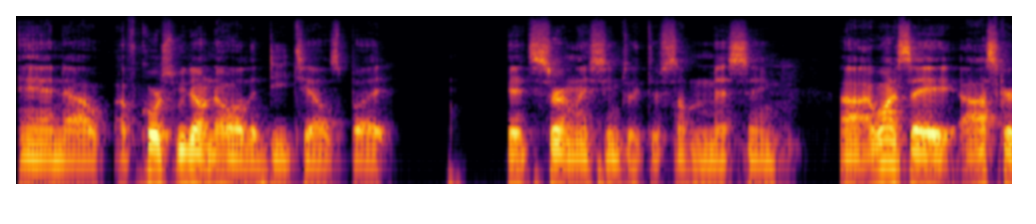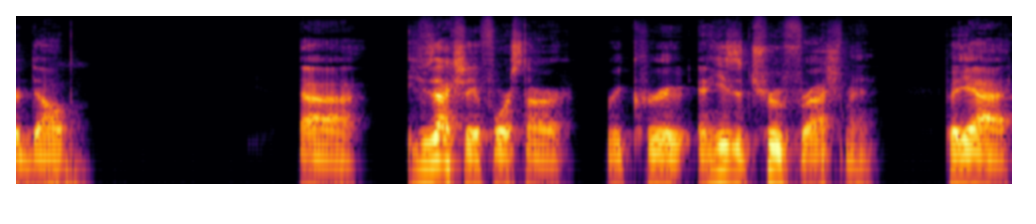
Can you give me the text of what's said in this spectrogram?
and uh, of course, we don't know all the details, but it certainly seems like there's something missing. Uh, I want to say Oscar Delp. Uh, he was actually a four-star recruit, and he's a true freshman. But yeah,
